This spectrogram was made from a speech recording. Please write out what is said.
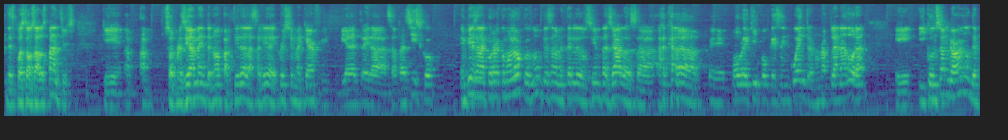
Después vamos a los Panthers, que sorpresivamente, ¿no? A partir de la salida de Christian McCaffrey vía del trade a San Francisco, empiezan a correr como locos, ¿no? Empiezan a meterle 200 yardas a, a cada eh, pobre equipo que se encuentra en una planadora. Eh, y con Sam Darnold, de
